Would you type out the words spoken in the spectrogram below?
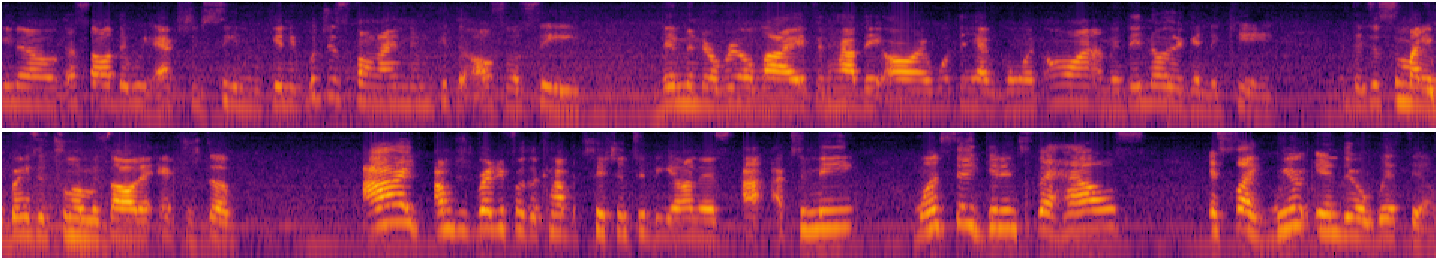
You know, that's all that we actually see in the beginning, which is fine. And we get to also see them in their real life and how they are and what they have going on. I mean, they know they're getting the key. Then just somebody brings it to them, it's all that extra stuff. I I'm just ready for the competition. To be honest, I, to me, once they get into the house, it's like we're in there with them.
